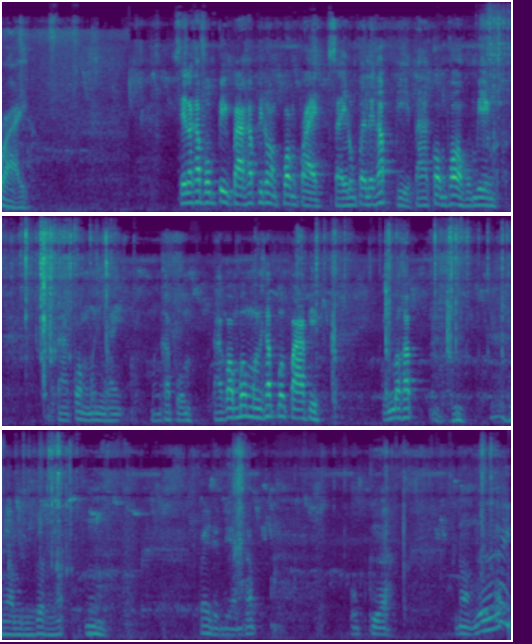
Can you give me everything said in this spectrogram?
ปลายเส ร็จแล้วครับผมปิ้งปลาครับพี่น้องป้องปลายใส่ลงไปเลยครับพี่ตากล้องพ่อผมเอง ตากล้องมือนี้ให้มึงครับ ผม ตากล้องเบิ้งมึงครับเบิ้งปลาพี่ เห็นบ่ครับงามดีด้วยเนาะอืมไปเดือดๆครับอบเกลือพี่น้องเอ้ย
